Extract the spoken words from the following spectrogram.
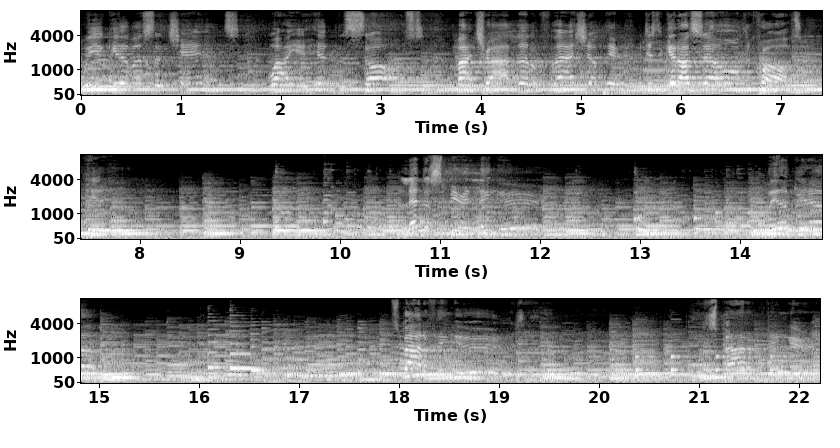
Will you give us a chance while you hit the sauce? Might try a little flash up here just to get ourselves across. Let the spirit linger. We'll get up. Spider fingers. Spider fingers.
